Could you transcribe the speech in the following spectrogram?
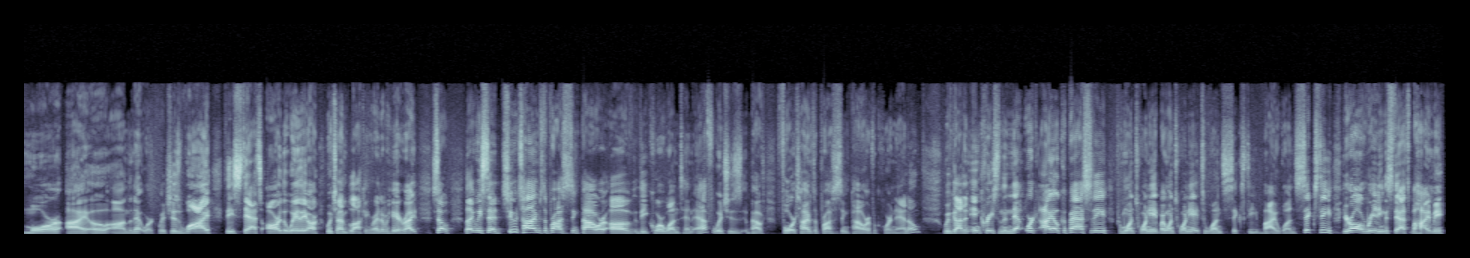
more I/O on the network, which is why these stats are the way they are, which I'm blocking right over here, right? So, like we said, two times the processing power of the Core 110F, which is about four times the processing power of a Core Nano. We've got an increase in the network I/O capacity from 128 by 128 to 160 by 160. You're all reading the stats behind me,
